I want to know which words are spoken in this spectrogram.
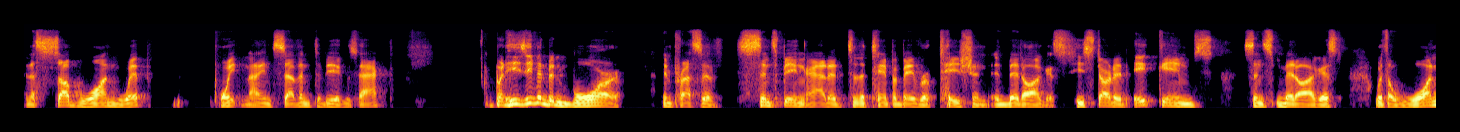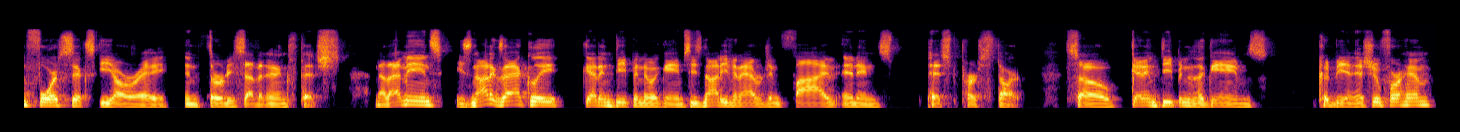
and a sub one whip, 0.97 to be exact. But he's even been more impressive since being added to the Tampa Bay rotation in mid August. He started eight games since mid August with a 146 ERA in 37 innings pitched. Now, that means he's not exactly getting deep into a game. He's not even averaging five innings pitched per start. So, getting deep into the games could be an issue for him.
